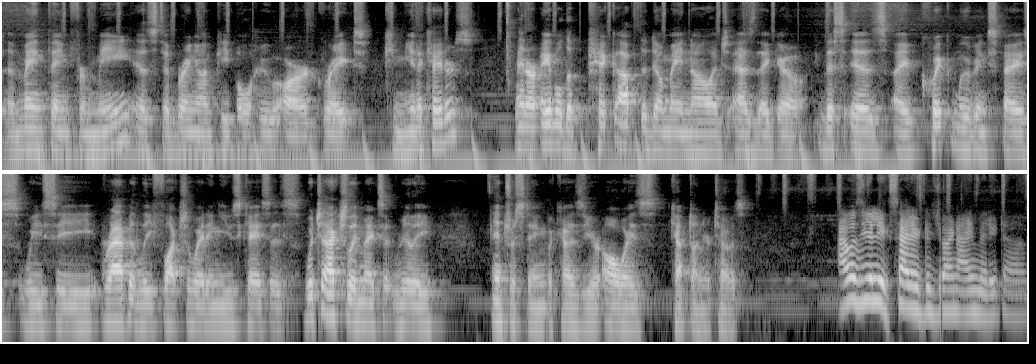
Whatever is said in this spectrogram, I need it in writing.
The main thing for me is to bring on people who are great communicators and are able to pick up the domain knowledge as they go. This is a quick moving space. We see rapidly fluctuating use cases, which actually makes it really interesting because you're always kept on your toes. I was really excited to join iMerit. Uh,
